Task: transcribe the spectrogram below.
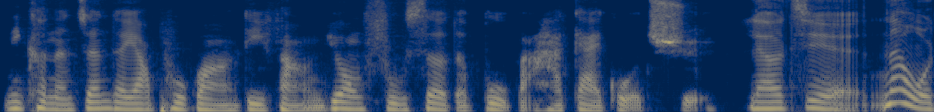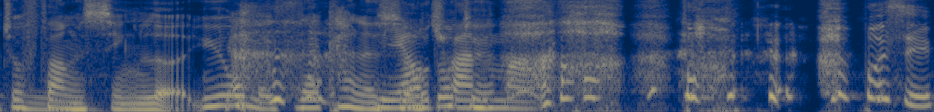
你可能真的要曝光的地方，用肤色的布把它盖过去。了解，那我就放心了，因为我每次在看的时候 都觉得要穿吗？不行，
